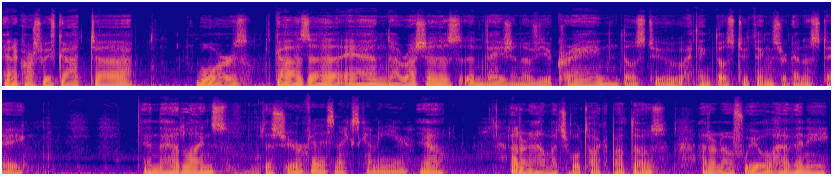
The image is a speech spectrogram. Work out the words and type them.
And of course, we've got uh, wars Gaza and uh, Russia's invasion of Ukraine. Those two, I think those two things are going to stay in the headlines this year. For this next coming year. Yeah. I don't know how much we'll talk about those. I don't know if we will have any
